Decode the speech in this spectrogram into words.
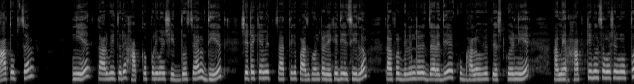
আতপ চাল নিয়ে তার ভিতরে হাফ কাপ পরিমাণ সিদ্ধ চাল দিয়ে সেটাকে আমি চার থেকে পাঁচ ঘণ্টা রেখে দিয়েছিলাম। তারপর ব্লেন্ডারের জারে দিয়ে খুব ভালোভাবে পেস্ট করে নিয়ে আমি হাফ টেবিল চামচের মতো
